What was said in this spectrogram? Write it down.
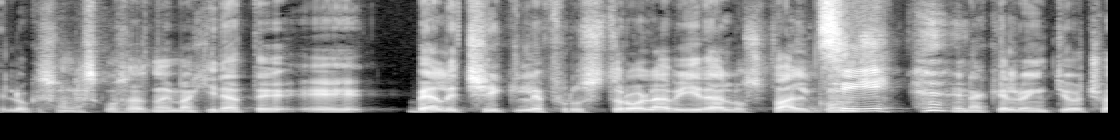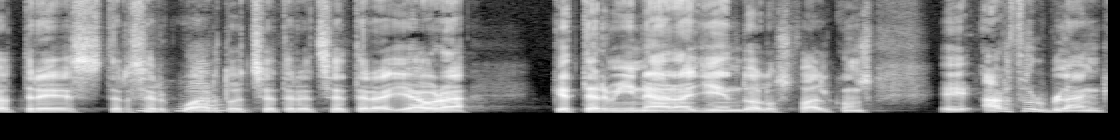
Eh, lo que son las cosas, ¿no? Imagínate, eh, Belichick le frustró la vida a los Falcons Sí. en aquel 28 a 3, tercer Ujú. cuarto, etcétera, etcétera. Y ahora que terminara yendo a los Falcons, eh, Arthur Blank,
